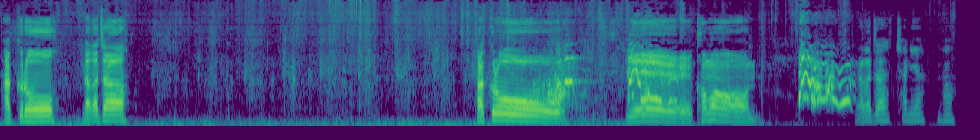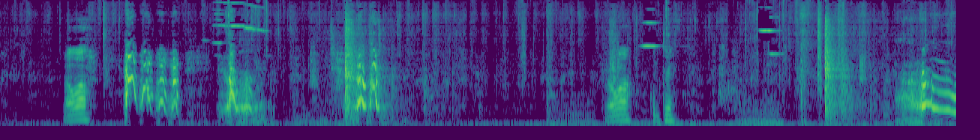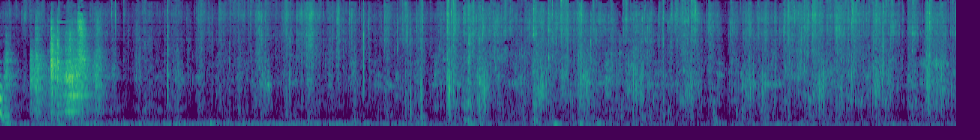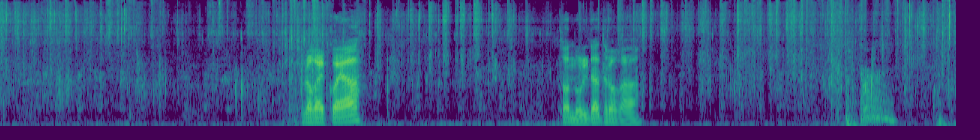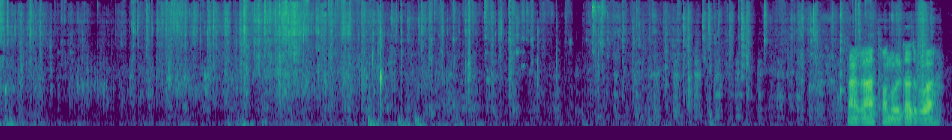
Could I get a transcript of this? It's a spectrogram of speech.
밖으로 나가자. 밖으로. 예, 컴온. 나가자, 찬이야. 나. 나와. 나와, 곰태. 들어갈 거야? 더 놀다 들어가. 나가 더 놀다 들어와.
